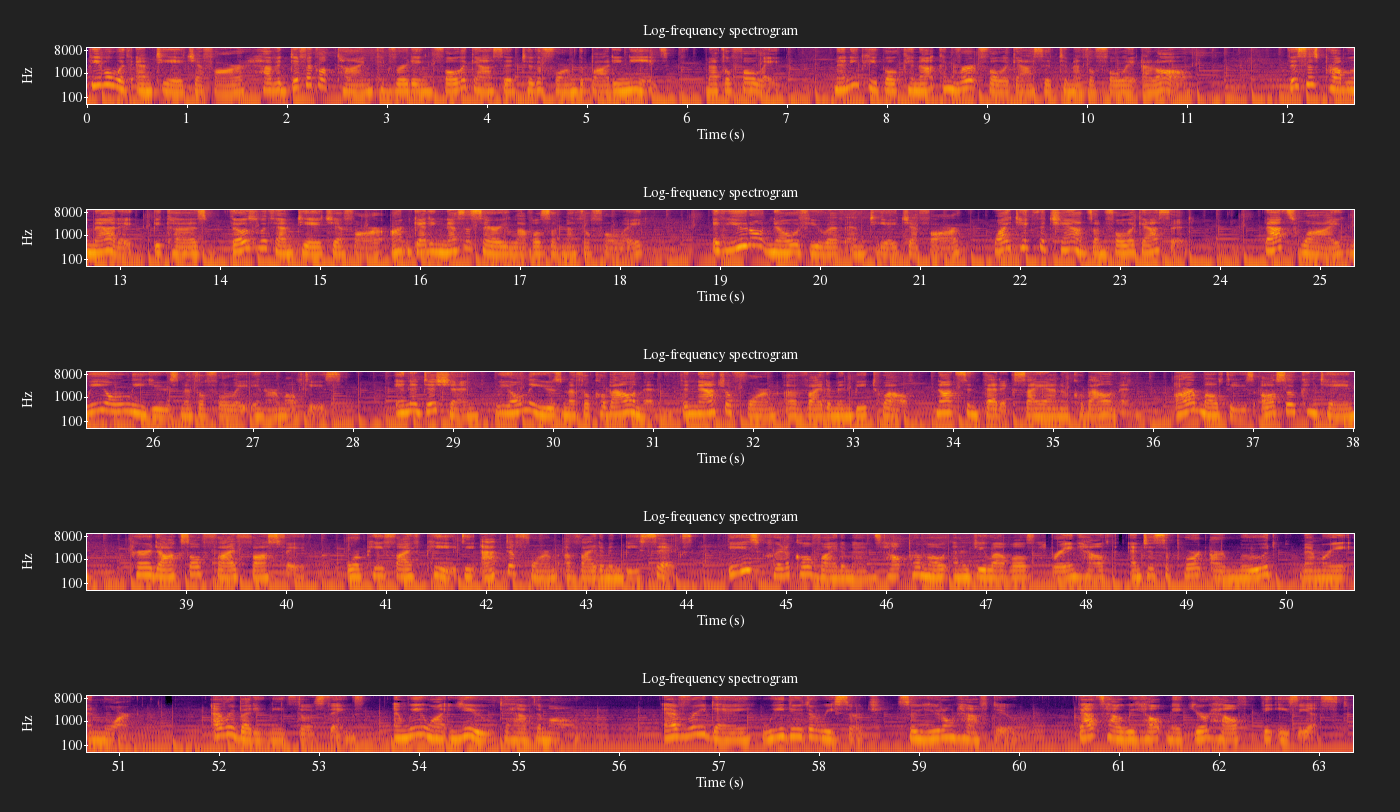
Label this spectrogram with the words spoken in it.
People with MTHFR have a difficult time converting folic acid to the form the body needs, methylfolate. Many people cannot convert folic acid to methylfolate at all. This is problematic because those with MTHFR aren't getting necessary levels of methylfolate. If you don't know if you have MTHFR, why take the chance on folic acid? That's why we only use methylfolate in our multis. In addition, we only use methylcobalamin, the natural form of vitamin B12, not synthetic cyanocobalamin. Our multis also contain pyridoxal 5-phosphate, or P5P, the active form of vitamin B6. These critical vitamins help promote energy levels, brain health, and to support our mood, memory, and more. Everybody needs those things, and we want you to have them all. Every day, we do the research so you don't have to. That's how we help make your health the easiest.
